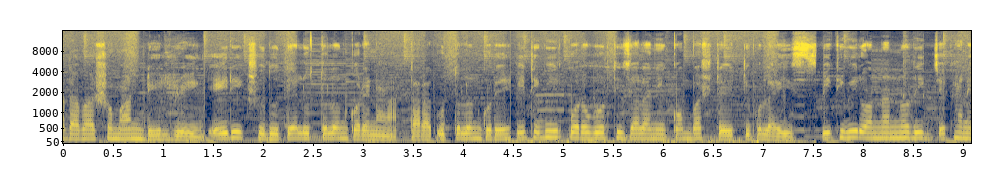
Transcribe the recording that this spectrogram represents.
আদাবার সমান ডিল রিং। এই রিক শুধু তেল উত্তোলন করে না, তারা উত্তোলন করে পৃথিবীর পরবর্তী জ্বালানি কম্বাস্টেড টিপোলাইস। পৃথিবীর অন্যান্য রিক যেখানে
